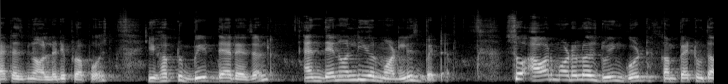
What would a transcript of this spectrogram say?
that has been already proposed. You have to beat their result and then only your model is better so our model was doing good compared to the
